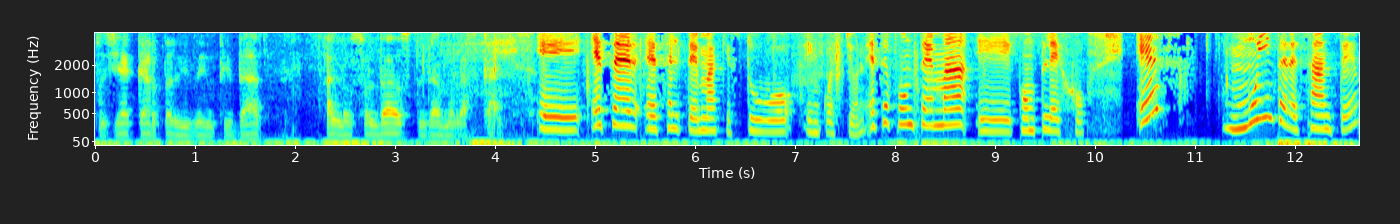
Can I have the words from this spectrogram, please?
pues ya carta de identidad a los soldados cuidando las calles. Eh, ese es el tema que estuvo en cuestión. Ese fue un tema eh, complejo. Es muy interesante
